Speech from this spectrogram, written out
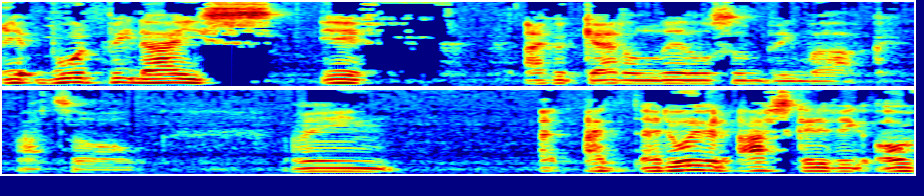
it would be nice if I could get a little something back, that's all. I mean, I, I, I don't even ask anything of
